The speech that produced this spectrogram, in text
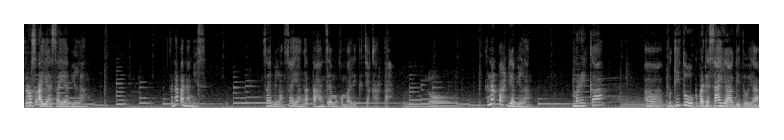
Terus ayah saya bilang, "Kenapa nangis?" Saya bilang, "Saya nggak tahan, saya mau kembali ke Jakarta." Oh. Kenapa? Dia bilang, "Mereka eh, begitu kepada saya gitu ya.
